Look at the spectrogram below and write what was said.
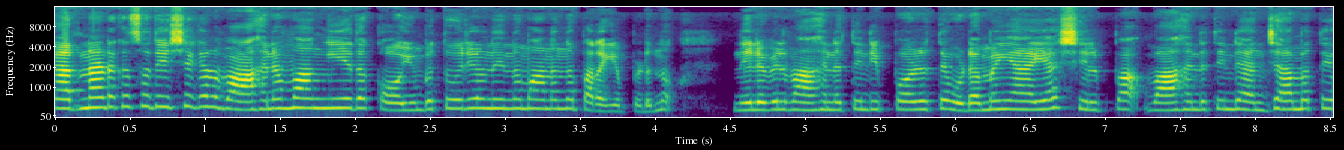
കർണാടക സ്വദേശികൾ വാഹനം വാങ്ങിയത് കോയമ്പത്തൂരിൽ നിന്നുമാണെന്ന് പറയപ്പെടുന്നു. നിലവിൽ വാഹനത്തിന്റെ ഇപ്പോഴത്തെ ഉടമയായ ശില്പ വാഹനത്തിന്റെ അഞ്ചാമത്തെ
